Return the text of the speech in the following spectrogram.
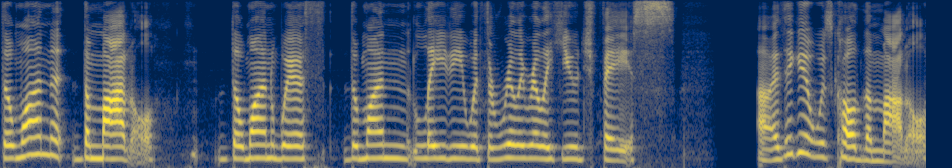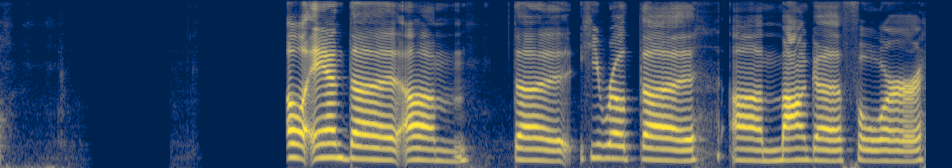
the one the model, the one with the one lady with the really really huge face. Uh, I think it was called the model. Oh, and the um the he wrote the um manga for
